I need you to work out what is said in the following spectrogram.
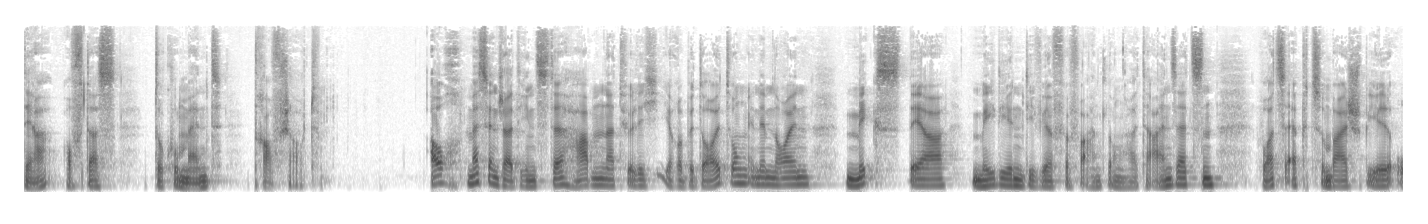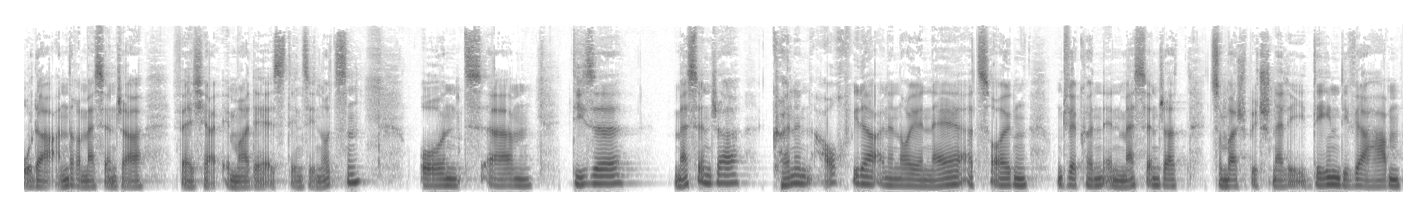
der auf das Dokument draufschaut. Auch Messenger-Dienste haben natürlich ihre Bedeutung in dem neuen Mix der Medien, die wir für Verhandlungen heute einsetzen. WhatsApp zum Beispiel oder andere Messenger, welcher immer der ist, den Sie nutzen. Und ähm, diese Messenger können auch wieder eine neue Nähe erzeugen und wir können in Messenger zum Beispiel schnelle Ideen, die wir haben,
